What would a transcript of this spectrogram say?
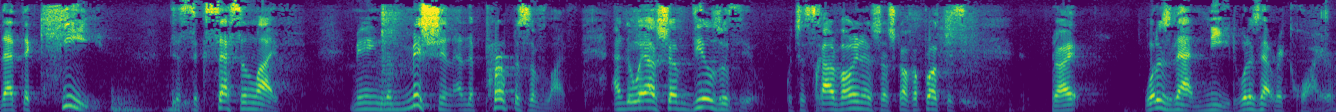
that the key to success in life, meaning the mission and the purpose of life, and the way Hashem deals with you, which is schar shashkacha pratis, right? What does that need? What does that require?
